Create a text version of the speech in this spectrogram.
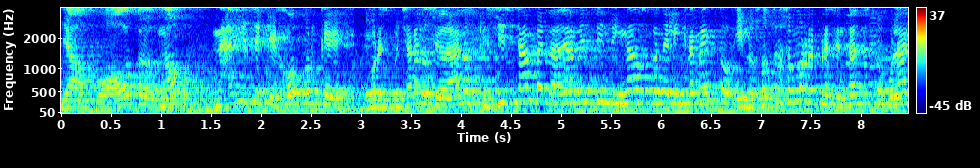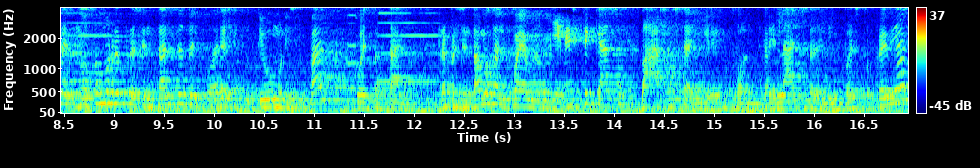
y a, otros, ¿no? Nadie se quejó porque por escuchar a los ciudadanos que sí están verdaderamente indignados con el incremento y nosotros somos representantes populares, no somos representantes del Poder Ejecutivo municipal o estatal. Representamos al pueblo y en este caso vamos a ir en contra del alza del impuesto predial.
